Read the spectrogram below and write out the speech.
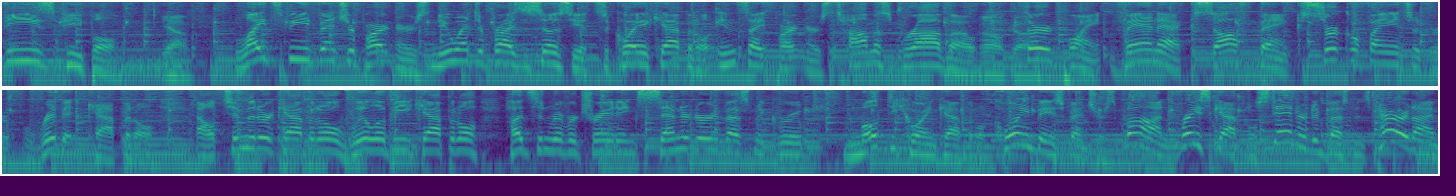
These people. yeah. Lightspeed Venture Partners, New Enterprise Associates, Sequoia Capital, Insight Partners, Thomas Bravo, Oh, Third Point, VanEck, SoftBank, Circle Financial Group, Ribbit Capital, Altimeter Capital, Willoughby Capital, Hudson River Trading, Senator Investment Group, Multicoin Capital, Coinbase Ventures, Bond, Race Capital, Standard Investments, Paradigm,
